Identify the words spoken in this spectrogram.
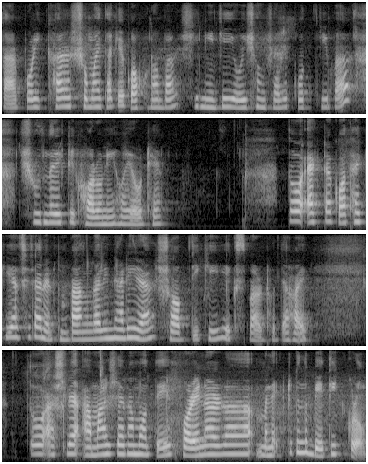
তার পরীক্ষার সময় থাকে, কখনো বা সে নিজেই ওই সংসারের কর্ত্রী বা সুন্দর একটি ঘরণী হয়ে ওঠে। তো একটা কথা কি আছে জানেন? বাঙালি নারীরা সব দিকেই এক্সপার্ট হতে হয়। তো আসলে আমার জানা মতে ফরেনাররা মানে একটু কিন্তু ব্যতিক্রম।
